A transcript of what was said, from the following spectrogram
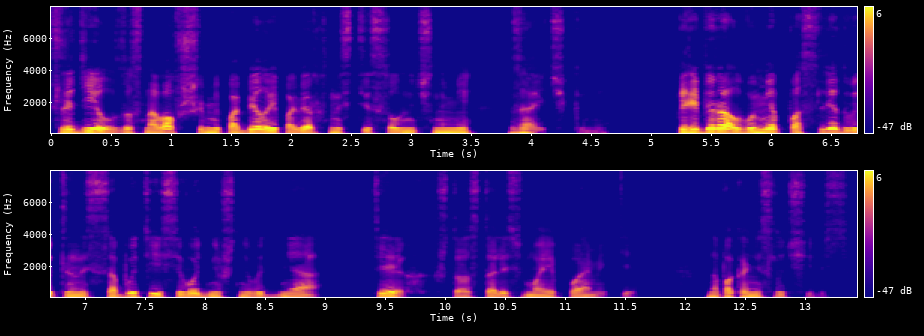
следил за сновавшими по белой поверхности солнечными зайчиками. Перебирал в уме последовательность событий сегодняшнего дня, тех, что остались в моей памяти, но пока не случились.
